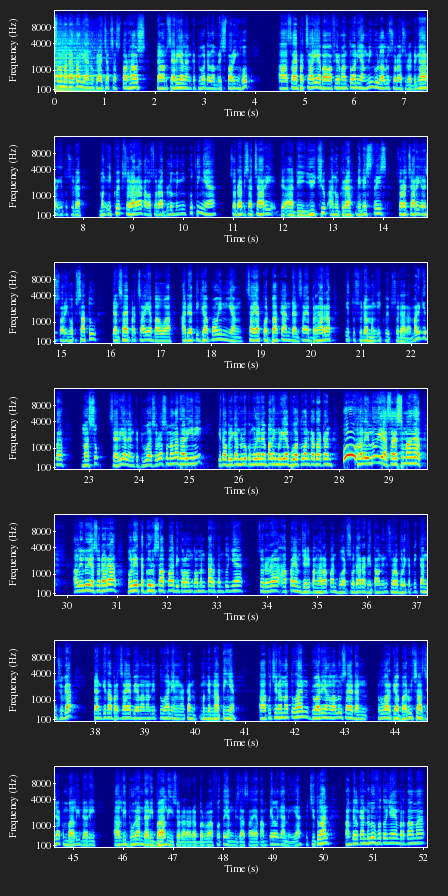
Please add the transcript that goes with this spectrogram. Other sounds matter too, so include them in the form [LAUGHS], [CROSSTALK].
selamat datang di Anugerah Church Storehouse dalam serial yang kedua dalam Restoring Hope. Uh, saya percaya bahwa firman Tuhan yang minggu lalu saudara sudah dengar itu sudah mengequip saudara. Kalau saudara belum mengikutinya, saudara bisa cari di, uh, di YouTube Anugerah Ministries. Saudara cari Restoring Hope 1 dan saya percaya bahwa ada tiga poin yang saya khotbahkan dan saya berharap itu sudah mengequip saudara. Mari kita masuk serial yang kedua. Saudara semangat hari ini. Kita berikan dulu kemuliaan yang paling meriah buat Tuhan. Katakan, wuh haleluya saya semangat. Haleluya saudara boleh tegur sapa di kolom komentar tentunya. Saudara apa yang menjadi pengharapan buat saudara di tahun ini saudara boleh ketikan juga. Dan kita percaya biarlah nanti Tuhan yang akan menggenapinya. Uh, puji nama Tuhan, dua hari yang lalu saya dan keluarga baru saja kembali dari uh, liburan dari Bali. Saudara ada beberapa foto yang bisa saya tampilkan nih ya. Puji Tuhan, tampilkan dulu fotonya yang pertama.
